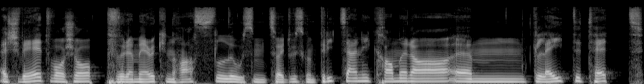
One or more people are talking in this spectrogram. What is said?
ein Schwede, der schon für American Hustle aus dem 2013 die Kamera ähm, geleitet hat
